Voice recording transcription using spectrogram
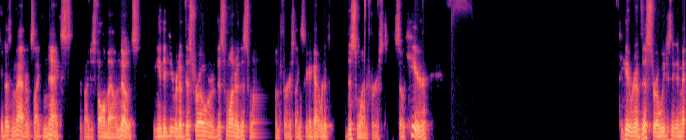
it doesn't matter. It's like next, if I just follow my own notes, you can either get rid of this row or this one or this one first. I guess I got rid of this one first. So here, to get rid of this row, we just need to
